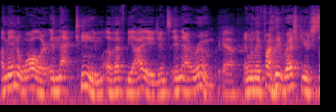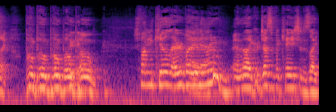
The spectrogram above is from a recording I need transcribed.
Amanda Waller in that team of FBI agents in that room, Yeah. and when they finally rescue, she's like, boom, boom, boom, boom, boom. She fucking kills everybody Oh, in the room, and like her justification is like,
